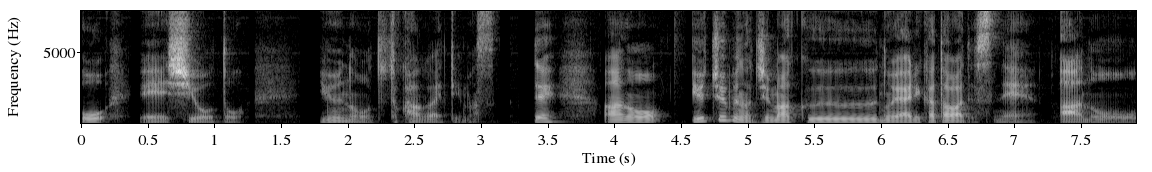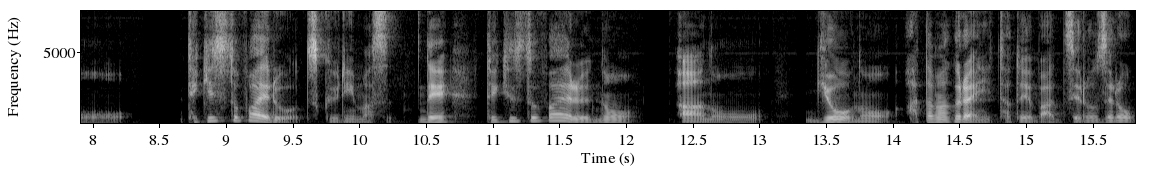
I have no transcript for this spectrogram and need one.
を、えー、しようというのをちょっと考えています。で、あの、YouTube の字幕のやり方はですね、あの、テキストファイルを作ります。で、テキストファイルのあの行の頭ぐらいに例えば00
